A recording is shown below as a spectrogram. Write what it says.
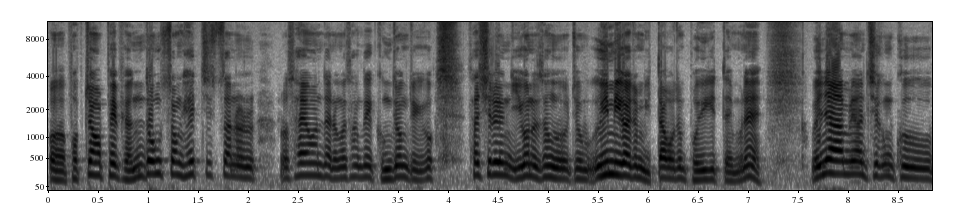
어, 법정화폐 변동성 해지 수단으로 사용한다는 건 상당히 긍정적이고 사실은 이거는 좀 의미가 좀 있다고 좀 보이기 때문에 왜냐하면 지금 그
